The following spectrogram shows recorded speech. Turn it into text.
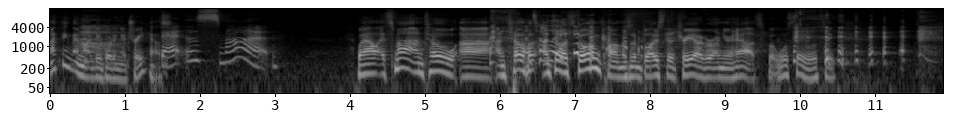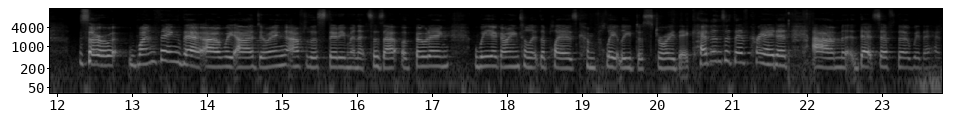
I think they might be building a treehouse. That is smart. Well, it's smart until uh, until until, until a storm comes and blows the tree over on your house. But we'll see. We'll see. So one thing that uh, we are doing after this 30 minutes is up of building, we are going to let the players completely destroy their cabins that they've created. Um, that's if the weather has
